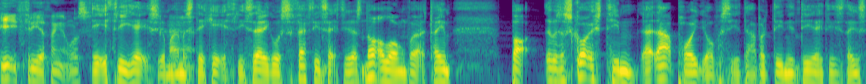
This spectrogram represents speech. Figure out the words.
83, I think it was. 83, 83 my Yeah. mistake, 83. So there you go. So 15, 16 years. It's not a long bit of time. But there was a Scottish team at that point, you obviously had Aberdeen, you had these things.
